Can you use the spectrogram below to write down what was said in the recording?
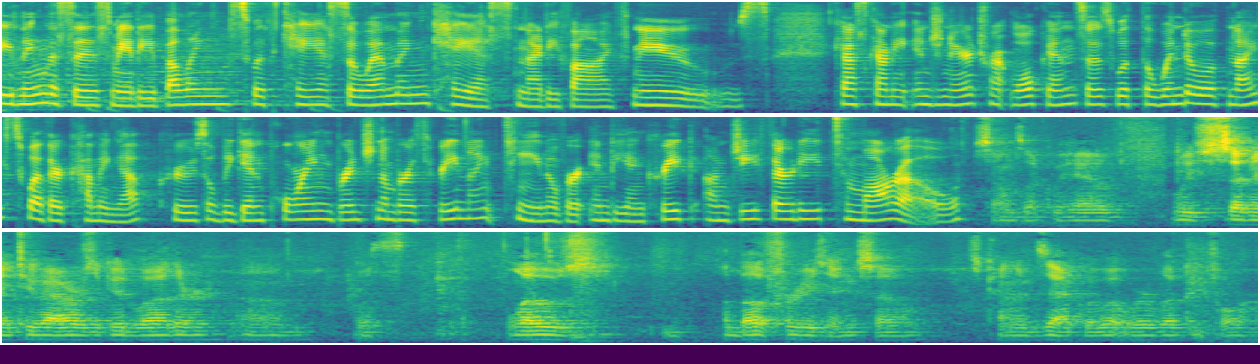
Good evening. This is Mandy Billings with KSOM and KS95 News. Cass County engineer Trent Wolken says with the window of nice weather coming up, crews will begin pouring bridge number 319 over Indian Creek on G30 tomorrow. Sounds like we have at least 72 hours of good weather um, with lows above freezing, so it's kind of exactly what we're looking for.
